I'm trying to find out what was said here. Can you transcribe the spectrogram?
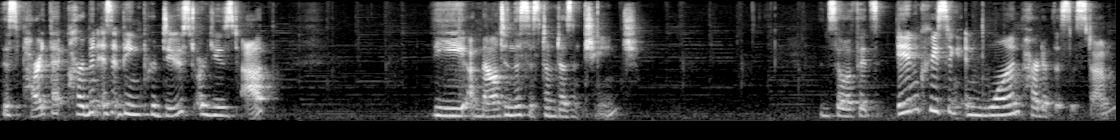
this part that carbon isn't being produced or used up. The amount in the system doesn't change. And so if it's increasing in one part of the system,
